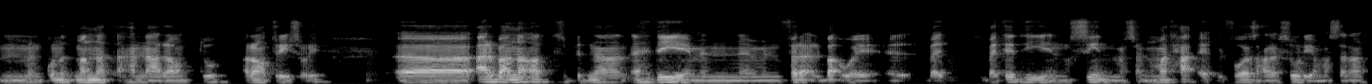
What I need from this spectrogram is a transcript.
بنكون ضمننا تأهلنا على round 2 round 3 sorry آه، أربع نقط بدنا هدية من من فرق البقوة. آه، بعت- بعتقد هي إنه الصين مثلا ما تحقق الفوز على سوريا مثلا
